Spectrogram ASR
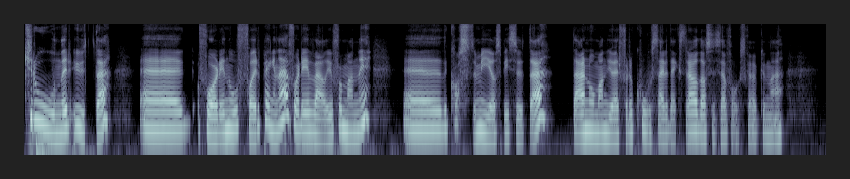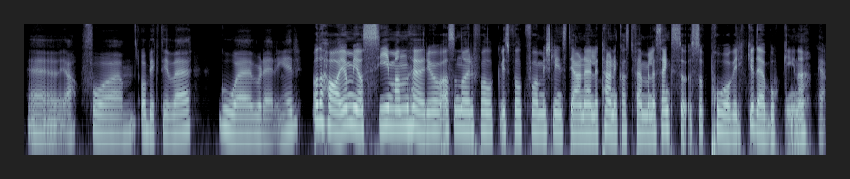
kroner ute, eh, får de noe for pengene? Får de value for money? Eh, det koster mye å spise ute. Det er noe man gjør for å kose seg litt ekstra, og da syns jeg folk skal kunne eh, ja, få um, objektive, gode vurderinger. Og det har jo mye å si. Man hører jo altså når folk Hvis folk får Michelin-stjerne eller ternekast fem eller seks, så, så påvirker det bookingene. Ja.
